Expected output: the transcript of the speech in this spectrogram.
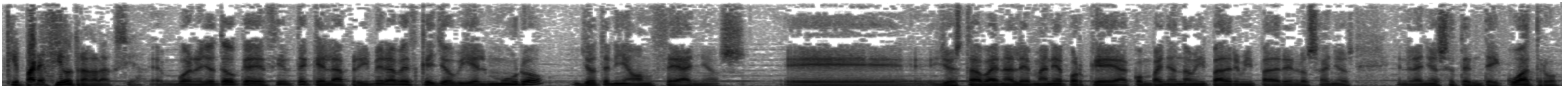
que parecía otra galaxia? Eh, Bueno, yo tengo que decirte que la primera vez que yo vi el muro, yo tenía 11 años. Eh, yo estaba en Alemania porque acompañando a mi padre, mi padre en los años, en el año 74,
